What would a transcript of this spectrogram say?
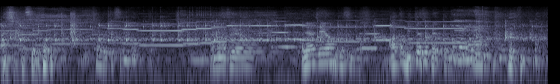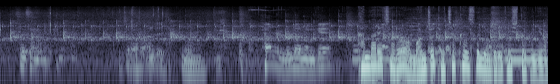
안녕하세요. 처음 뵙겠습니다. 안녕하세요. 안녕하세요. 뵙겠습니다. 아까 밑에서 뵀더니 세상에. 들어가서 앉아요. 혀를 누르는 게 간발의 차로 먼저 도착한 손님들이 계시더군요.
